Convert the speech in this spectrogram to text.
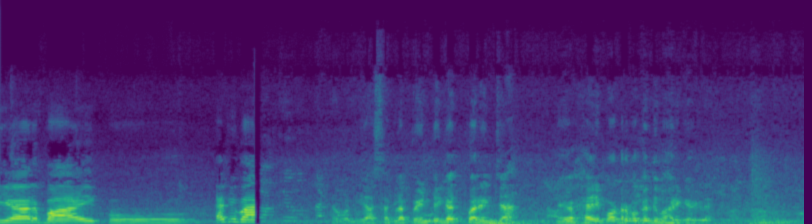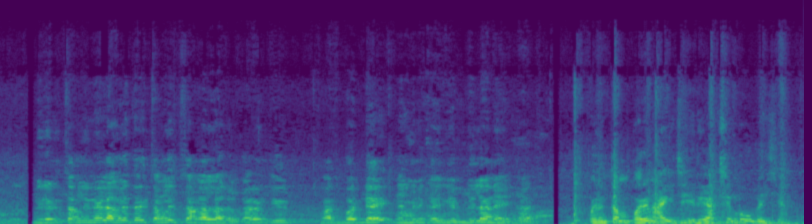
डिअर बायको. हॅपी बाय हे बघ या सगळ्या पेंटिंग आहेत पर्यंतच्या हॅरी पॉटर बघ कधी भारी केलंय बिर्याणी चांगली नाही लागली तरी चांगलीच सांगायला लागेल कारण की आज बर्थडे आहे नेहमीने काही गिफ्ट दिला नाही आज. पर्यंत पर्यंत आईची रिॲक्शन बघू साहब.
